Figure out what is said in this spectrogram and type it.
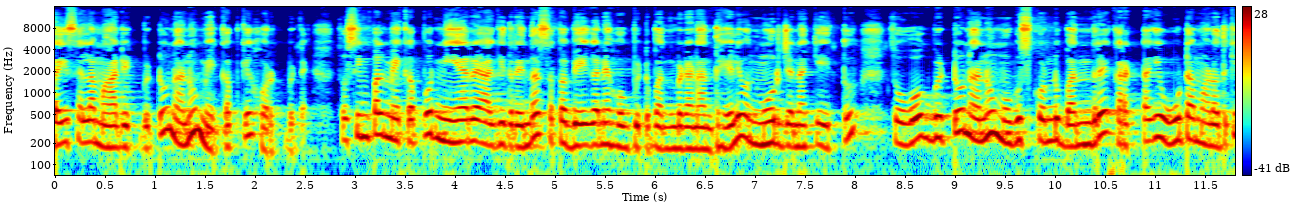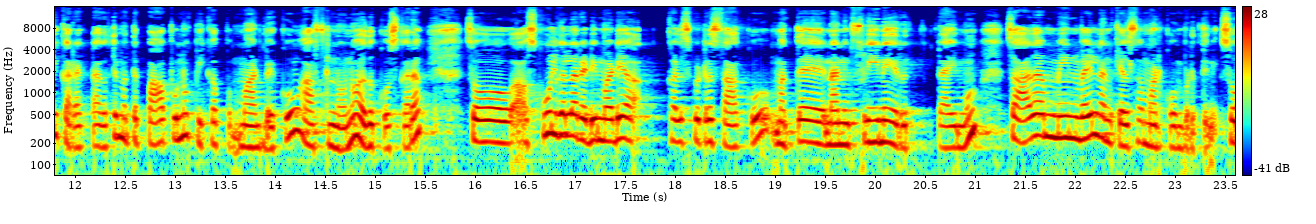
ರೈಸ್ ಎಲ್ಲ ಮಾಡಿಟ್ಬಿಟ್ಟು ನಾನು ಮೇಕಪ್ಗೆ ಹೊರಟ್ಬಿಟ್ಟೆ. ಸೊ ಸಿಂಪಲ್ ಮೇಕಪ್ಪು ನಿಯರೇ ಆಗಿದ್ದರಿಂದ ಸ್ವಲ್ಪ ಬೇಗನೆ ಹೋಗ್ಬಿಟ್ಟು ಬಂದ್ಬಿಡೋಣ ಅಂತ ಹೇಳಿ ಒಂದು ಮೂರು ಜನಕ್ಕೆ ಇತ್ತು. ಸೊ ಹೋಗ್ಬಿಟ್ಟು ನಾನು ಮುಗಿಸ್ಕೊಂಡು ಬಂದರೆ ಕರೆಕ್ಟಾಗಿ ಊಟ ಮಾಡೋದಕ್ಕೆ ಕರೆಕ್ಟ್ ಆಗುತ್ತೆ. ಮತ್ತು ಪಾಪುನು ಪಿಕಪ್ ಮಾಡಬೇಕು ಆಫ್ಟರ್ನೂನು ಅದಕ್ಕೋಸ್ಕರ. ಸೊ ಸ್ಕೂಲ್ಗೆಲ್ಲ ರೆಡಿ ಮಾಡಿ ಕಳಿಸ್ಬಿಟ್ರೆ ಸಾಕು. ಮತ್ತು ನನಗೆ ಫ್ರೀನೇ ಇರುತ್ತೆ ಟೈಮು ಸೊ ಅದ ಮೀನ್ ವೈಲ್ ನಾನು ಕೆಲಸ ಮಾಡ್ಕೊಂಡ್ಬಿಡ್ತೀನಿ. ಸೊ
